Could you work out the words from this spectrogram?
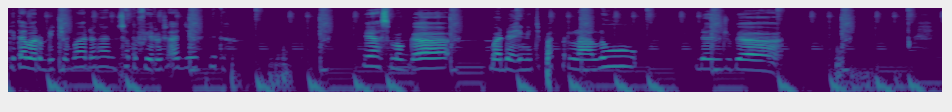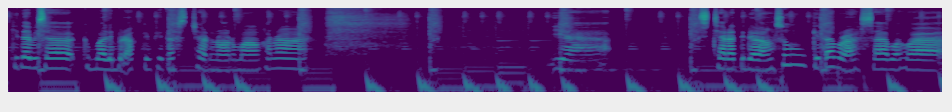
Kita baru dicoba dengan satu virus aja gitu. Ya semoga badai ini cepat berlalu dan juga kita bisa kembali beraktivitas secara normal karena ya secara tidak langsung kita merasa bahwa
